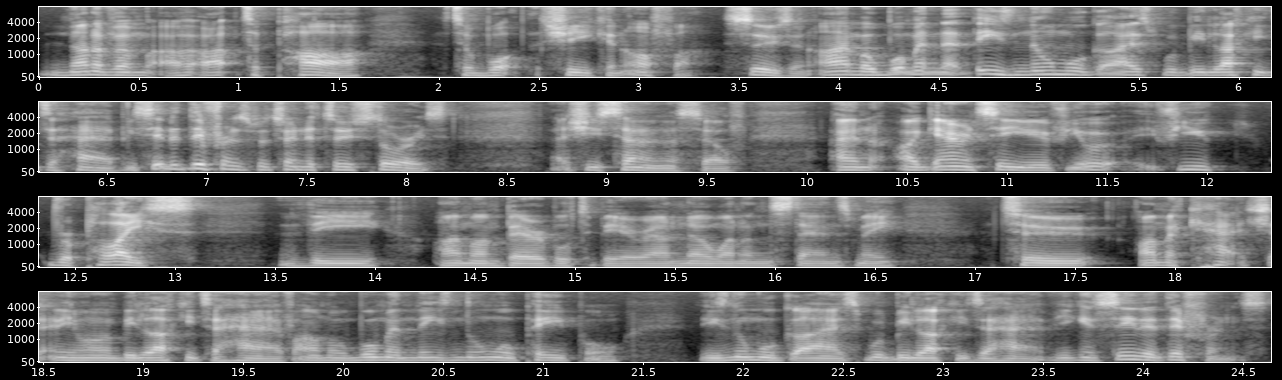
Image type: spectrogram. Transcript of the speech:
None of them are up to par to what she can offer. Susan, I'm a woman that these normal guys would be lucky to have. You see the difference between the two stories that she's telling herself. And I guarantee you, if you if you replace the I'm unbearable to be around, no one understands me, to I'm a catch that anyone would be lucky to have. I'm a woman these normal people, these normal guys would be lucky to have. You can see the difference.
